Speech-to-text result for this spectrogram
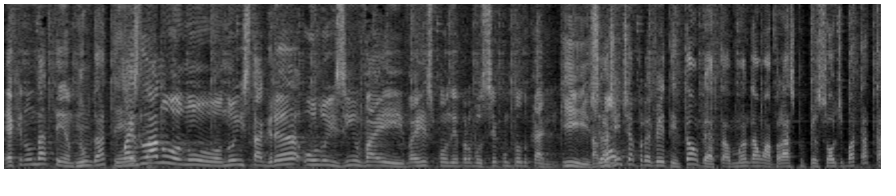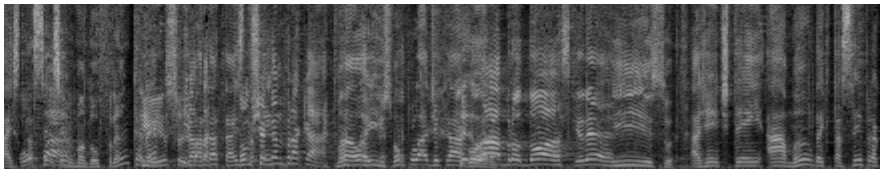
é que não dá tempo. Não dá tempo. Mas lá no, no, no Instagram, o Luizinho vai, vai responder para você com todo carinho. Isso. Tá a gente aproveita então, Beto, mandar um abraço pro pessoal de Batatais. Que tá, você mandou Franca, né? Isso, e já tá. Batatais tá. Vamos também. chegando pra cá. Mas, é isso, vamos pular de cá agora. lá, Brodowski, né? Isso. A gente tem a Amanda que tá sempre acompanhando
